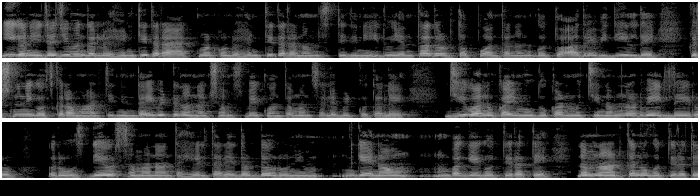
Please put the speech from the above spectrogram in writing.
ಈಗ ನಿಜ ಜೀವನದಲ್ಲೂ ಹೆಂಡತಿ ಥರ ಆ್ಯಕ್ಟ್ ಮಾಡಿಕೊಂಡು ಹೆಂಡತಿ ಥರ ನಂಬಿಸ್ತಿದ್ದೀನಿ. ಇದು ಎಂಥ ದೊಡ್ಡ ತಪ್ಪು ಅಂತ ನನಗೆ ಗೊತ್ತು. ಆದರೆ ವಿಧಿ ಇಲ್ಲದೆ ಕೃಷ್ಣನಿಗೋಸ್ಕರ ಮಾಡ್ತಿದ್ದೀನಿ. ದಯವಿಟ್ಟು ನನ್ನ ಕ್ಷಮಿಸ್ಬೇಕು ಅಂತ ಮನಸ್ಸಲ್ಲೇ ಬಿಟ್ಕೋತಾಳೆ ಜೀವನು ಕೈ ಮುಗಿದು ಕಣ್ಮುಚ್ಚಿ ನಮ್ಮ ನಡುವೆ ಇಲ್ಲದೆ ಇರೋ ಅವರು ದೇವ್ರ ಸಮಾನ ಅಂತ ಹೇಳ್ತಾರೆ. ದೊಡ್ಡವರು ನಿಮಗೆ ನಾವು ಬಗ್ಗೆ ಗೊತ್ತಿರತ್ತೆ. ನಮ್ಮ ನಾಟಕನೂ ಗೊತ್ತಿರುತ್ತೆ.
